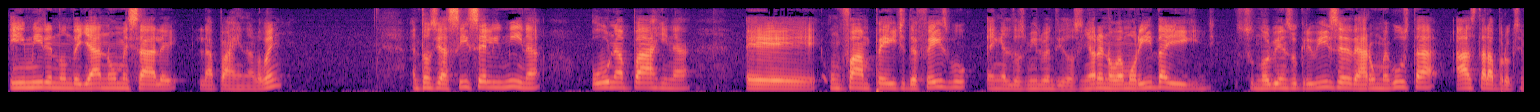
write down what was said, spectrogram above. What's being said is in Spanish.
Y miren donde ya no me sale la página, ¿lo ven? Entonces así se elimina una página, eh, un fanpage de Facebook en el 2022. Señores, nos vemos ahorita y no olviden suscribirse, dejar un me gusta. Hasta la próxima.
